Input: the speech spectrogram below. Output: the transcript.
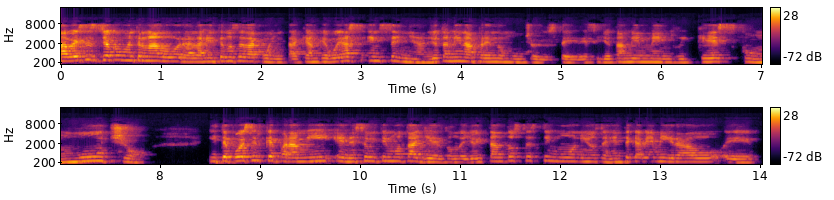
a veces yo como entrenadora, la gente no se da cuenta que aunque voy a enseñar, yo también aprendo mucho de ustedes y yo también me enriquezco mucho. Y te puedo decir que para mí, en ese último taller, donde yo oí tantos testimonios de gente que había emigrado, eh,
